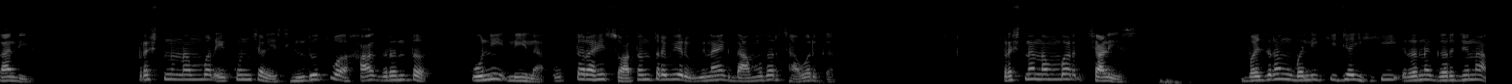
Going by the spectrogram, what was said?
गांधी. प्रश्न नंबर एकोणचाळीस. हिंदुत्व हा ग्रंथ कोणी लिहिला? उत्तर आहे स्वातंत्र्यवीर विनायक दामोदर सावरकर. प्रश्न नंबर चाळीस. बजरंग बली की जय ही रणगर्जना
